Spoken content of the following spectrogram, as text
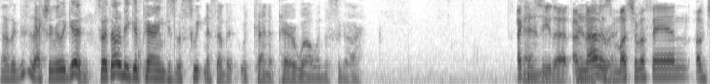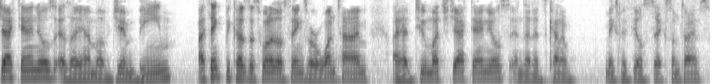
I was like, this is actually really good. So I thought it'd be a good pairing because the sweetness of it would kind of pair well with the cigar. I can And- see that. I'm not as much of a fan of Jack Daniels as I am of Jim Beam. I think because it's one of those things where one time I had too much Jack Daniels and then it's kind of makes me feel sick sometimes.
